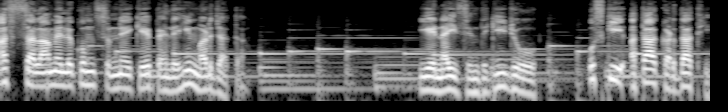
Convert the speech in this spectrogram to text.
अस्सलाम सुनने के पहले ही मर जाता। ये नई ज़िंदगी जो उसकी अता करदा थी।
